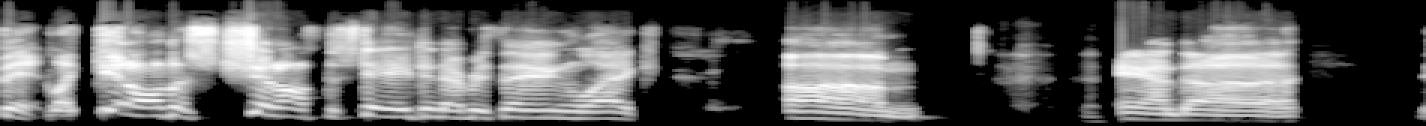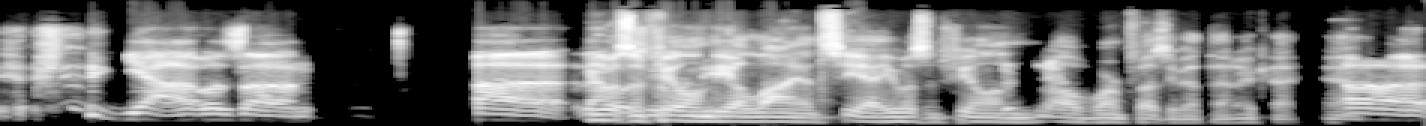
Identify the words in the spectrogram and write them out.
fit, like, get all this shit off the stage and everything. Like, um, and uh yeah, it was um uh he wasn't was feeling the alliance. Yeah, he wasn't feeling no. all warm fuzzy about that. Okay. Yeah. Uh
